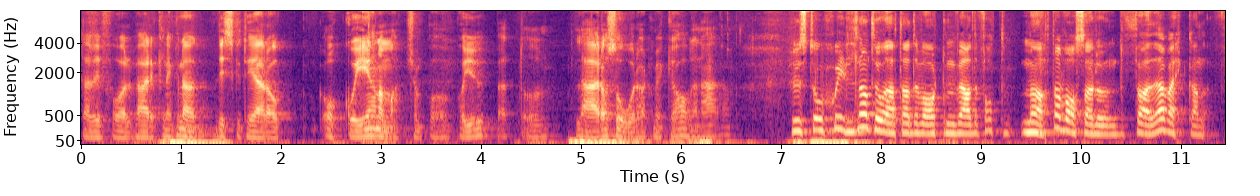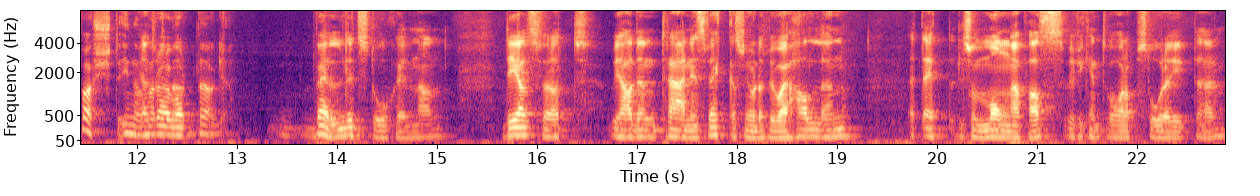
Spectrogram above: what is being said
Där vi får verkligen kunna diskutera och, och gå igenom matchen på, på djupet och lära oss oerhört mycket av den här. Hur stor skillnad tror du att det hade varit om vi hade fått möta Vasalund förra veckan först innan Jag vi mötte Brage? Väldigt stor skillnad. Dels för att vi hade en träningsvecka som gjorde att vi var i hallen. Ett, ett, liksom många pass. Vi fick inte vara på stora ytor.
